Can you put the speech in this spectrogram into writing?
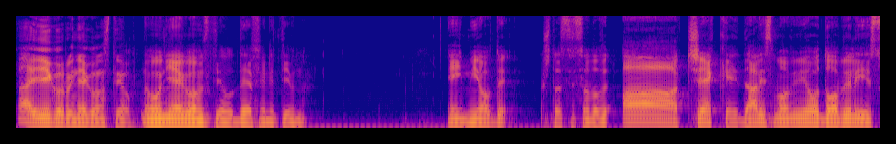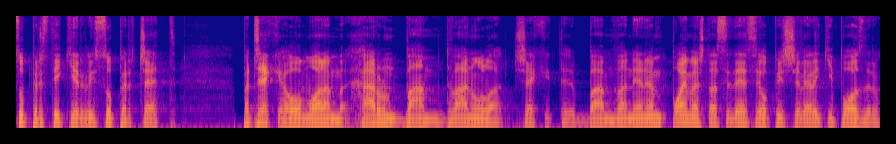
A Igor u njegovom stilu. U njegovom stilu, definitivno. Ej, mi ovde, šta se sad ovde... A, čekaj, da li smo mi ovo dobili super sticker ili super chat? Pa čekaj, ovo moram, Harun Bam 2.0, čekajte, Bam 2, ne, nemam pojma šta se desilo, piše veliki pozdrav.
